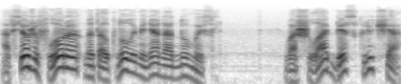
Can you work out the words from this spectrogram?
А все же Флора натолкнула меня на одну мысль. Вошла без ключа.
